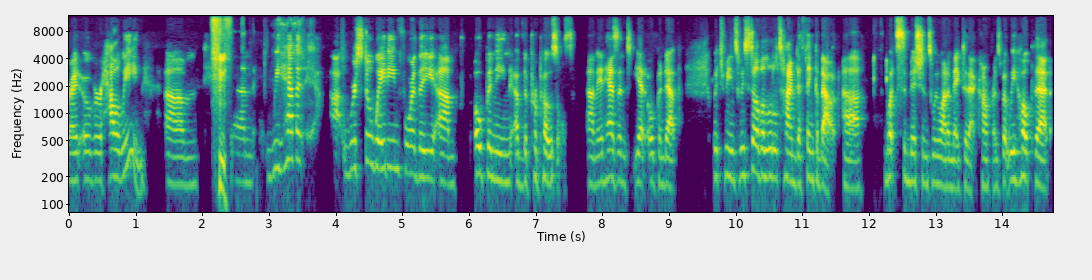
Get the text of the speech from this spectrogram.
right over Halloween. Um, and we haven't. Uh, we're still waiting for the um, opening of the proposals. Um, it hasn't yet opened up, which means we still have a little time to think about uh, what submissions we want to make to that conference. But we hope that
